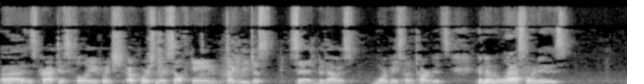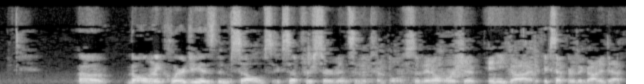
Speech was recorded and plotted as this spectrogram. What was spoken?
uh, is practiced fully, which of course no self gain, like we just said, but that was more based on targets. And then the last one is uh, the only clergy is themselves except for servants in the temple. So they don't worship any god except for the god of death.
